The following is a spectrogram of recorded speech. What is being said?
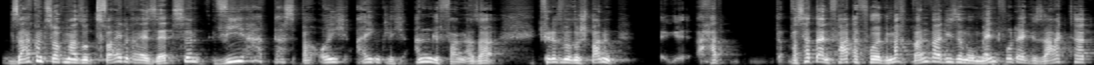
Sag uns doch mal so zwei, drei Sätze. Wie hat das bei euch eigentlich angefangen? Also ich finde das immer so spannend. Hat, was hat dein Vater vorher gemacht? Wann war dieser Moment, wo der gesagt hat,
